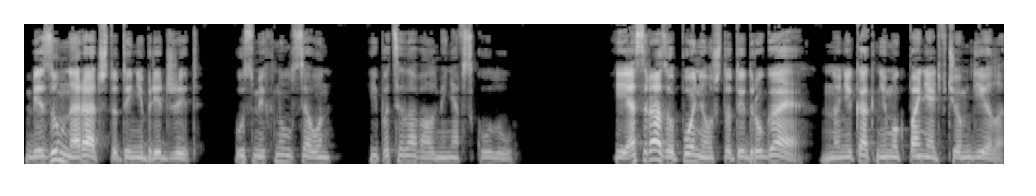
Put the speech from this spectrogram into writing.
«Безумно рад, что ты не Бриджит», — усмехнулся он и поцеловал меня в скулу. «Я сразу понял, что ты другая, но никак не мог понять, в чем дело.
